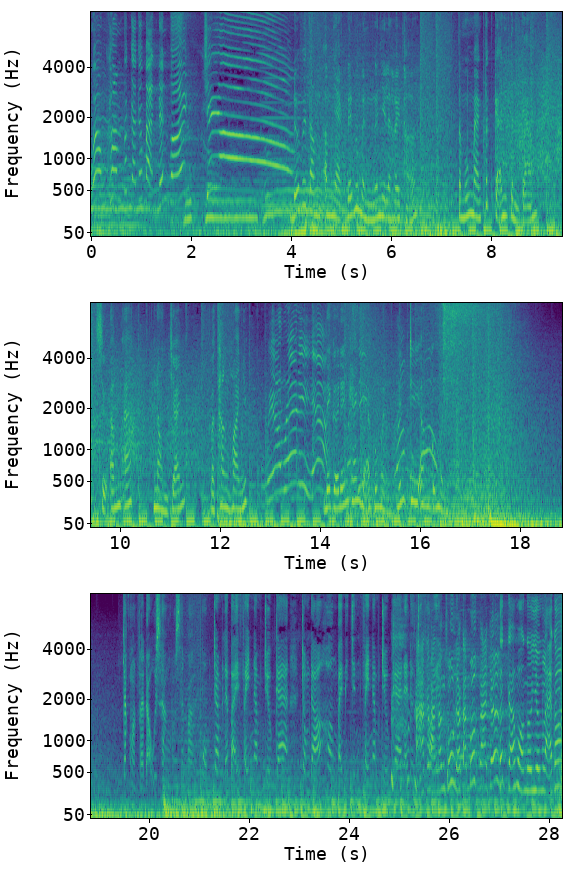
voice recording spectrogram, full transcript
Welcome tất cả các bạn đến với Tri âm. Đối với Tâm, âm nhạc đến với mình nó như là hơi thở. Tâm muốn mang tất cả những tình cảm, sự ấm áp, nồng cháy và thăng hoa nhất để gửi đến khán giả của mình, đến tri âm của mình. Chắc mình phải đổi xăng rồi sếp ơi 107,5 triệu ca, trong đó hơn 79,5 triệu ca đã được Hạ cái bàn khỏi. nâng xuống nữa ta bước ra chứ Tất cả mọi người dừng lại coi.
